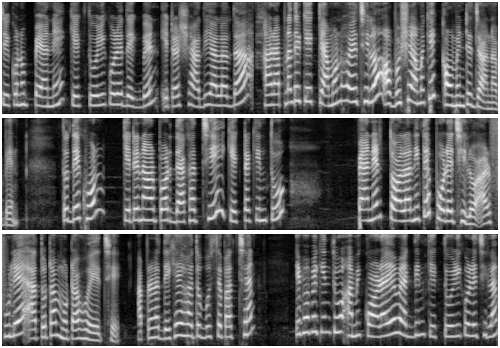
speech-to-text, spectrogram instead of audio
যে কোনো প্যানে কেক তৈরি করে দেখবেন, এটার স্বাদই আলাদা। আর আপনাদের কেক কেমন হয়েছিল অবশ্যই আমাকে কমেন্টে জানাবেন। তো দেখুন, কেটে নেওয়ার পর দেখাচ্ছি, কেকটা কিন্তু প্যানের তলানিতে পড়েছিল আর ফুলে এতটা মোটা হয়েছে। আপনারা দেখেই হয়তো বুঝতে পাচ্ছেন। এভাবে কিন্তু আমি কড়াইয়েও একদিন কেক তৈরি করেছিলাম।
